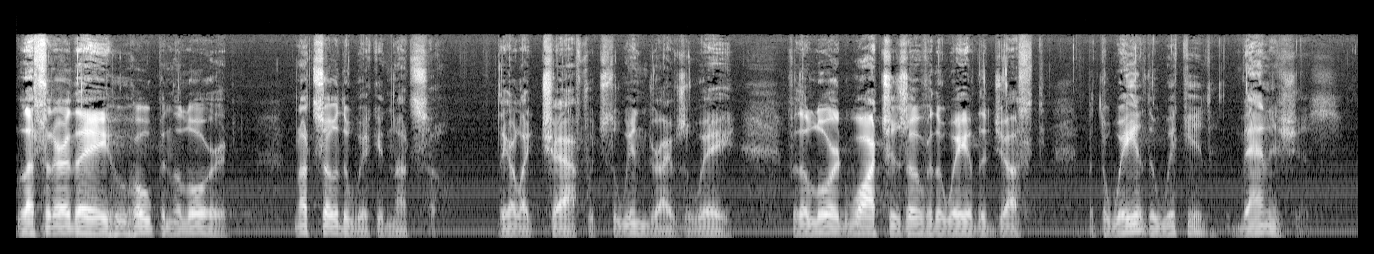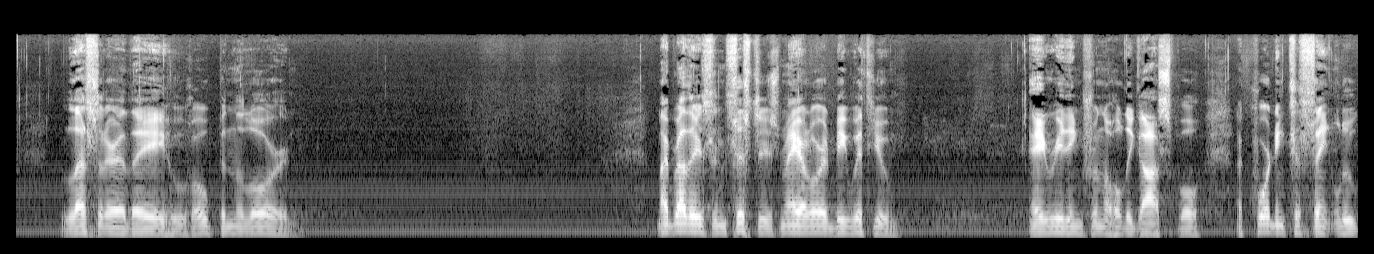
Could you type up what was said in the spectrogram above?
Blessed are they who hope in the Lord. Not so the wicked, not so. They are like chaff which the wind drives away. For the Lord watches over the way of the just, but the way of the wicked vanishes. Blessed are they who hope in the Lord. My brothers and sisters, may our Lord be with you. A reading from the Holy Gospel according to St. Luke.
